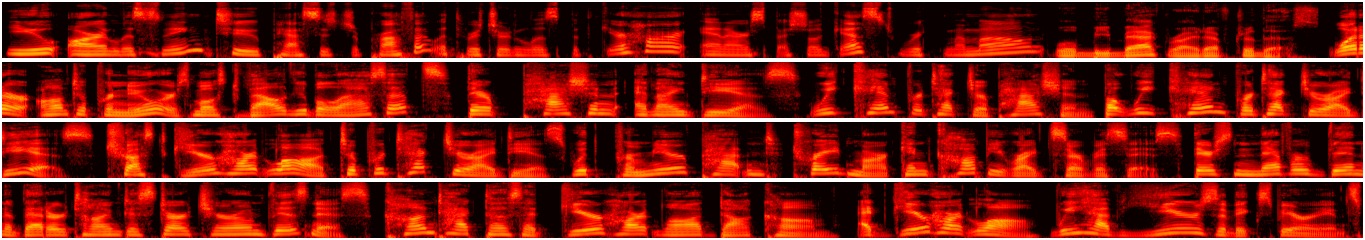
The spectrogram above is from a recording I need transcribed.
You are listening to Passage to Profit with Richard and Elizabeth Gearhart and our special guest, Rick Mammone. We'll be back right after this. What are entrepreneurs' most valuable assets? Their passion and ideas. We can't protect your passion, but we can protect your ideas. Trust Gearhart Law to protect your ideas with premier patent, trademark, and copyright services. There's never been a better time to start your own business. Contact us at GearhartLaw.com. At Gearhart Law, we have years of experience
